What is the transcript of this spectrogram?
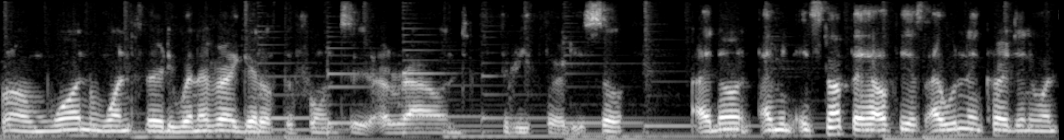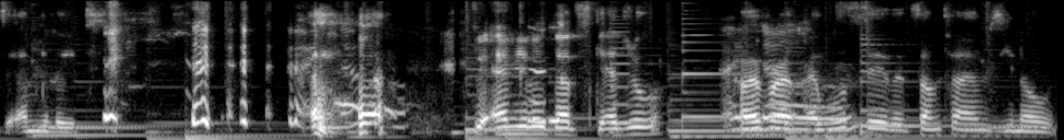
from 1 1.30 whenever i get off the phone to around 3.30 so i don't i mean it's not the healthiest. I wouldn't encourage anyone to emulate. To emulate that schedule. However, I, I, will say that sometimes, you know,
